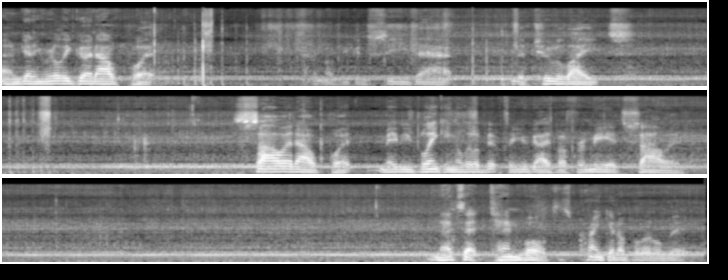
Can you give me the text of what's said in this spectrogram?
I'm getting really good output. I don't know if you can see that the two lights. solid output. Maybe blinking a little bit for you guys, but for me it's solid. And that's at 10 volts. Let's crank it up a little bit.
